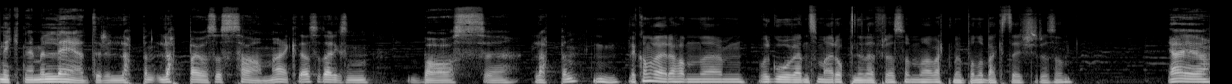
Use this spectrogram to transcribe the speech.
nicknamet Lederlappen Lapp er jo også same, er det ikke det? Så det er liksom baslappen. Mm. Det kan være han eh, vår gode venn som er oppe derfra, som har vært med på noen backstager og sånn. ja, ja, ja.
